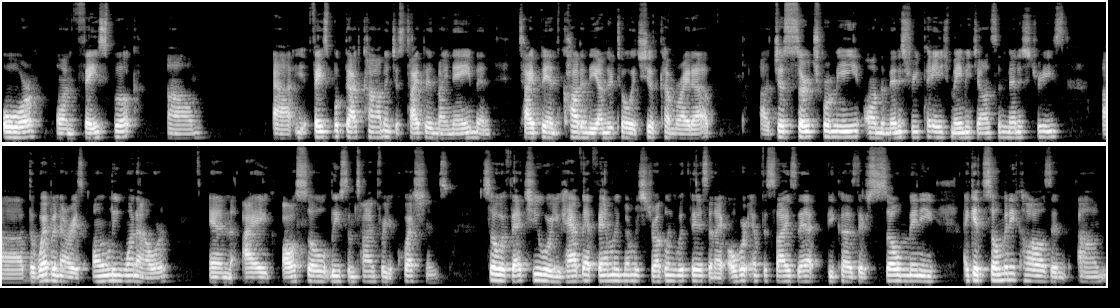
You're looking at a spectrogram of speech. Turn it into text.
or on Facebook, um, uh, Facebook.com, and just type in my name and type in Caught in the Undertow. It should come right up. Uh, just search for me on the ministry page, Mamie Johnson Ministries. Uh, the webinar is only one hour, and I also leave some time for your questions. So if that's you or you have that family member struggling with this, and I overemphasize that because there's so many, I get so many calls and um,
